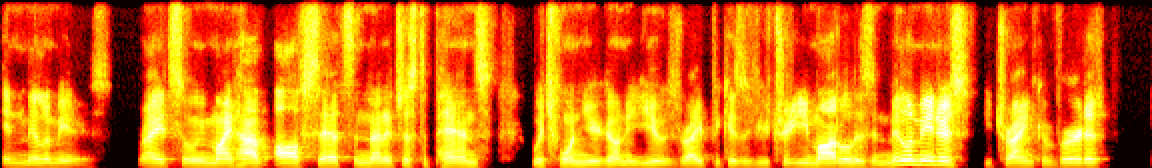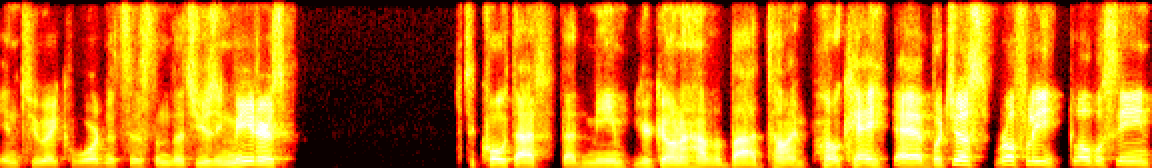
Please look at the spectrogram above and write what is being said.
in millimeters, right? So we might have offsets, and then it just depends which one you're going to use, right? Because if your 3D model is in millimeters, you try and convert it into a coordinate system that's using meters to quote that that meme, you're gonna have a bad time. Okay, uh, but just roughly, global scene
